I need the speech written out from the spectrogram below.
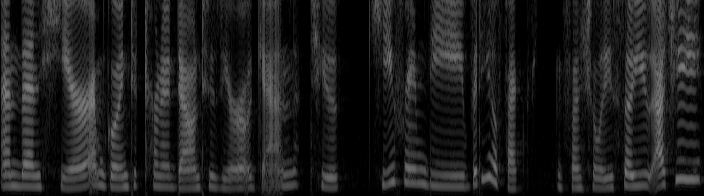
And then here, I'm going to turn it down to zero again to keyframe the video effects essentially. So you actually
